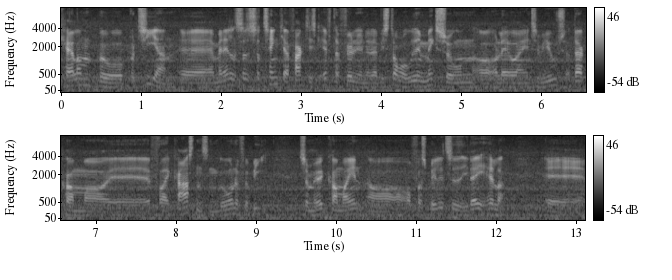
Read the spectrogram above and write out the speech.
Callum på, på tieren, øh, men ellers så, så tænkte jeg faktisk efterfølgende, da vi står ude i mixzonen og, og laver interviews, og der kommer øh, Frederik Carstensen gående forbi, som jo ikke kommer ind og, og får spilletid i dag heller. Øh,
